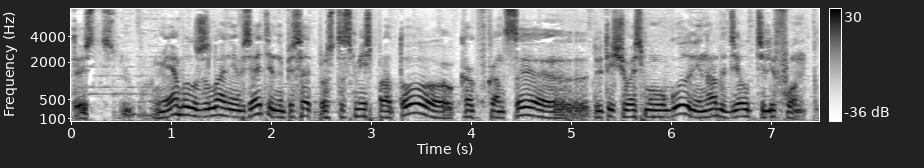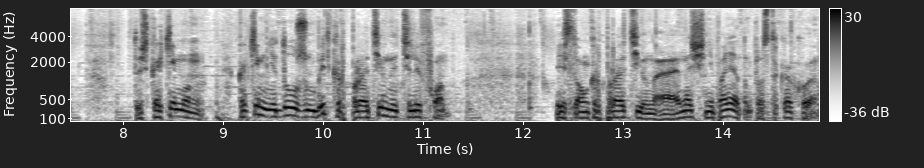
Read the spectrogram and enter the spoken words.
То есть у меня было желание взять и написать просто смесь про то, как в конце 2008 года не надо делать телефон. То есть каким он, каким не должен быть корпоративный телефон, если он корпоративный, а иначе непонятно просто какое.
